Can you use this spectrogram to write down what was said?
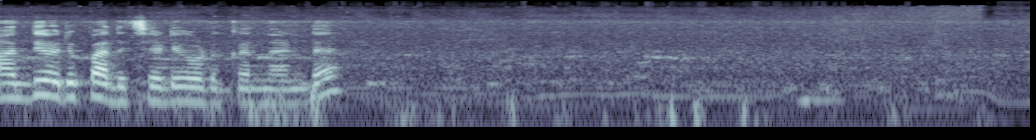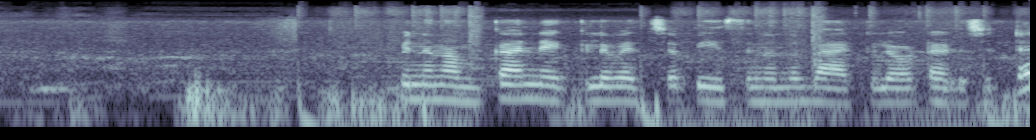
ആദ്യം ഒരു പതിച്ചടി കൊടുക്കുന്നുണ്ട്. പിന്നെ നമുക്ക് ആ നെക്കിൽ വെച്ച പീസിനൊന്ന് ബാക്കിലോട്ട് അടിച്ചിട്ട്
